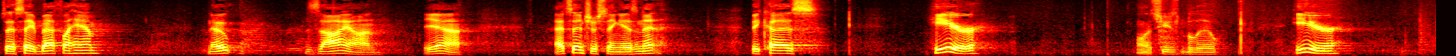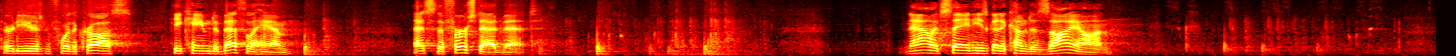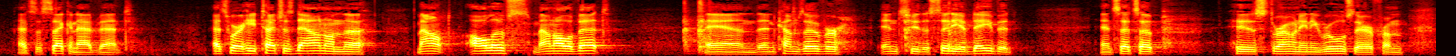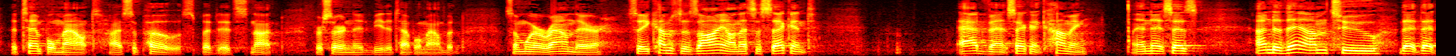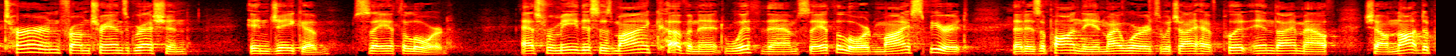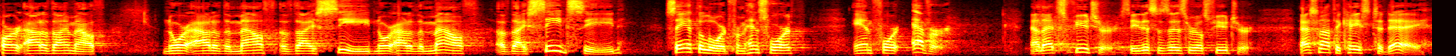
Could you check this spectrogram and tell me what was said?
does that say Bethlehem? Nope. Zion. Yeah. That's interesting, isn't it? Because here, well, let's use blue. Here, 30 years before the cross, he came to Bethlehem. That's the first advent. Now it's saying he's going to come to Zion. That's the second advent. That's where he touches down on the Mount Olives, Mount Olivet, and then comes over into the city of David and sets up his throne and he rules there from the Temple Mount, I suppose, but it's not for certain it'd be the Temple Mount, but somewhere around there. So he comes to Zion, that's the second advent, second coming. And it says, Unto them to that, that turn from transgression in Jacob, saith the Lord. As for me, this is my covenant with them, saith the Lord, my spirit that is upon thee, and my words which I have put in thy mouth shall not depart out of thy mouth, nor out of the mouth of thy seed, nor out of the mouth of thy seed seed, saith the Lord, from henceforth and forever. Now that's future. See, this is Israel's future. That's not the case today.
